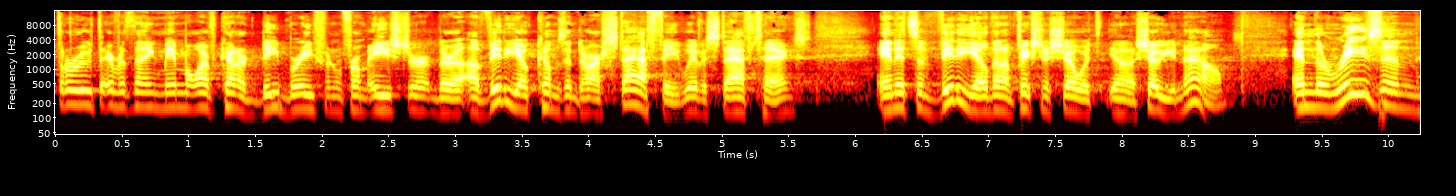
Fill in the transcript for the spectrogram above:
through everything, me and my wife kind of debriefing from Easter, there, a video comes into our staff feed. We have a staff text, and it's a video that I'm fixing to show, with, uh, show you now. And the reason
